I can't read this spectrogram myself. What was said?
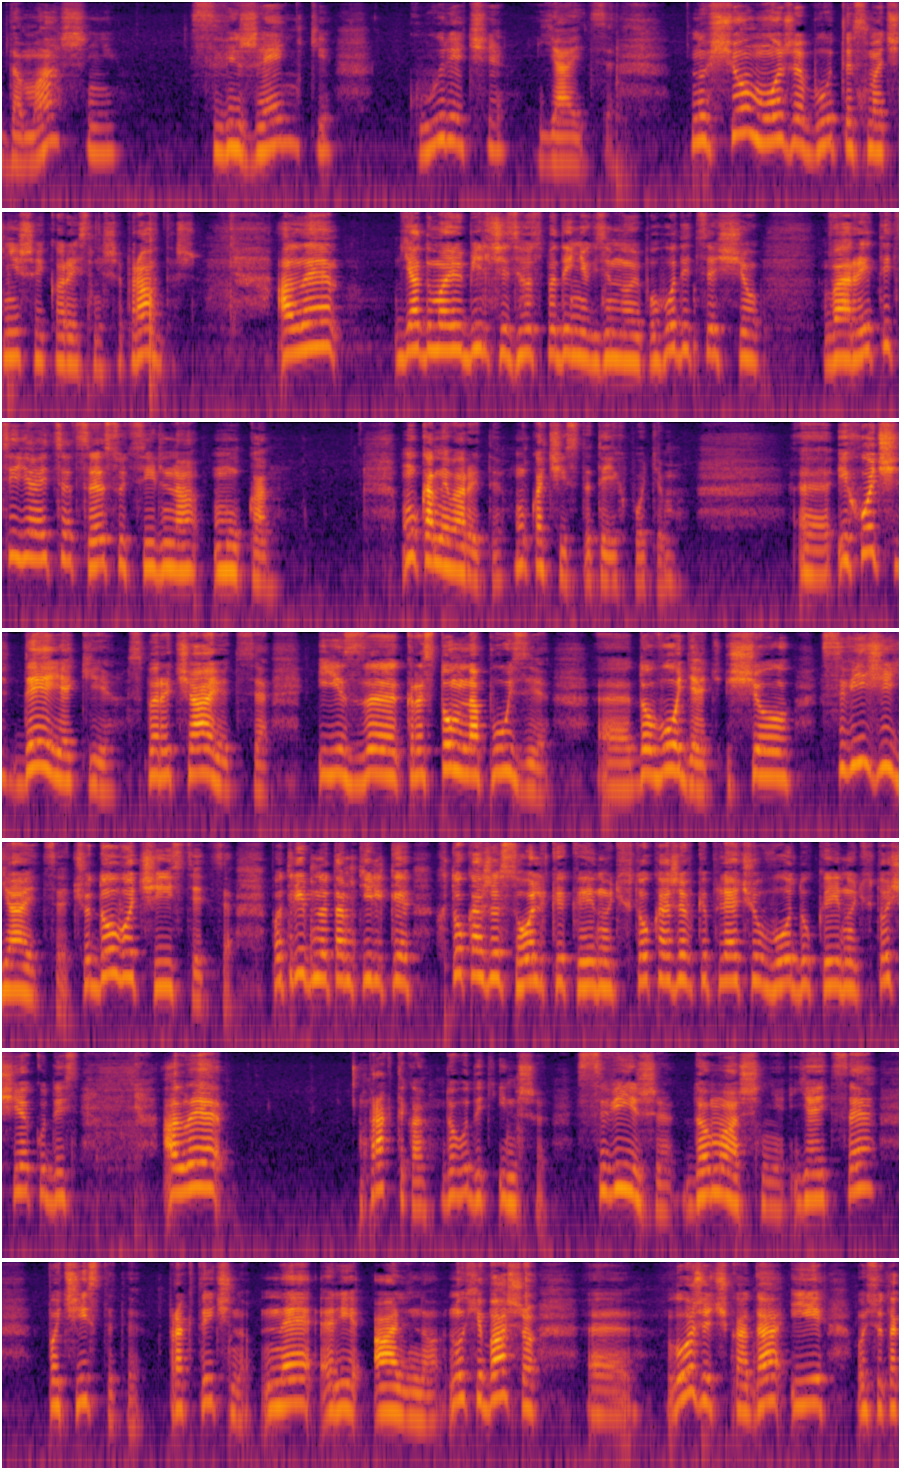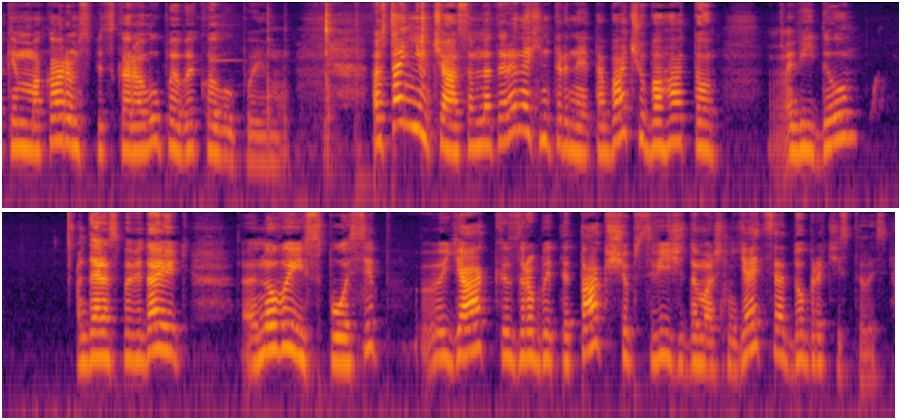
домашні, свіженькі, курячі яйця. Ну, що може бути смачніше і корисніше, правда ж? Але я думаю, більшість господиньок зі мною погодиться, що варити ці яйця це суцільна мука. Мука не варити, мука чистити їх потім. Е, І хоч деякі сперечаються і з крестом на пузі е, доводять, що свіжі яйця чудово чистяться, потрібно там тільки хто каже сольки кинуть, хто каже в киплячу воду кинуть, хто ще кудись. Але практика доводить інше. Свіже домашнє яйце почистити практично нереально. Ну, хіба що ложечка, да, і ось таким макаром з-під скаралупи виколупуємо. Останнім часом на теренах інтернету бачу багато відео, де розповідають е, новий спосіб, е, як зробити так, щоб свіжі домашні яйця добре чистились.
